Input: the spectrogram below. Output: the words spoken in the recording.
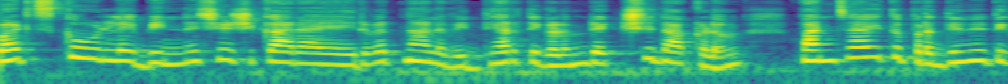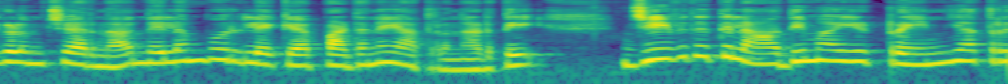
ബഡ് സ്കൂളിലെ ഭിന്നശേഷിക്കാരായ ഇരുപത്തിനാല് വിദ്യാർത്ഥികളും രക്ഷിതാക്കളും പഞ്ചായത്ത് പ്രതിനിധികളും ചേർന്ന് നിലമ്പൂരിലേക്ക് പഠനയാത്ര നടത്തി. ജീവിതത്തിൽ ആദ്യമായി ട്രെയിൻ യാത്ര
